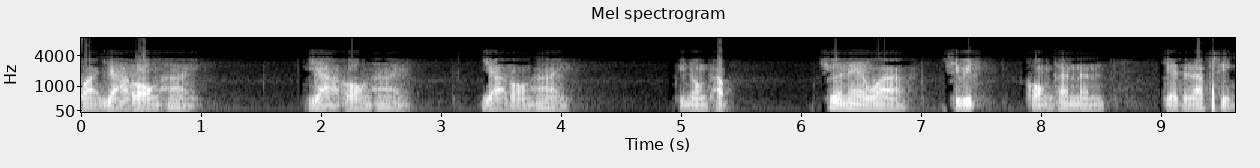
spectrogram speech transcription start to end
ว่าอย่าร้องไห้ อย่าร้องไห้ อย่าร้องไห้ พี่น้องครับ เชื่อแน่ว่าชีวิตของท่านนั้นจะได้รับสิ่ง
